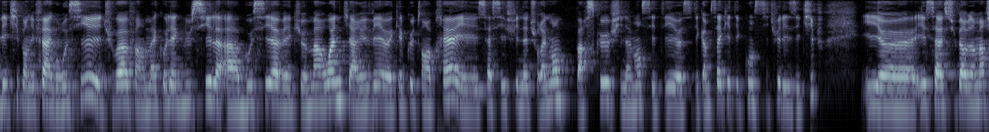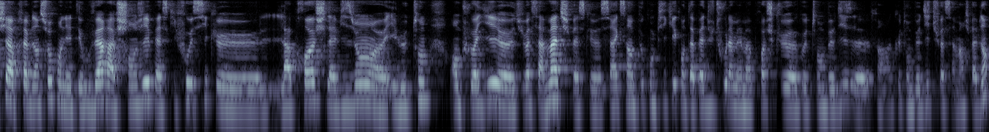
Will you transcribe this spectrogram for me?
l'équipe, en effet, a grossi. Et tu vois, ma collègue Lucille a bossé avec Marwan qui est arrivé quelques temps après. Et ça s'est fait naturellement parce que finalement, c'était comme ça qu'étaient constituées les équipes. Et, et, ça a super bien marché. Après, bien sûr qu'on était ouvert à changer parce qu'il faut aussi que l'approche, la vision et le ton employé, tu vois, ça match parce que c'est vrai que c'est un peu compliqué quand tu n'as pas du tout la même approche que, que ton buddy, enfin, que ton buddy, tu vois, ça marche pas bien.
